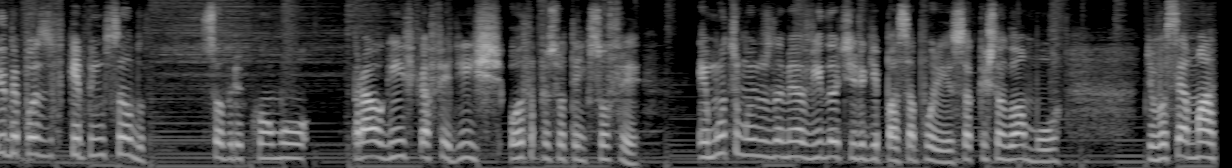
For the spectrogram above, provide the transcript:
E depois eu fiquei pensando sobre como, para alguém ficar feliz, outra pessoa tem que sofrer. Em muitos momentos da minha vida eu tive que passar por isso, a questão do amor. De você amar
